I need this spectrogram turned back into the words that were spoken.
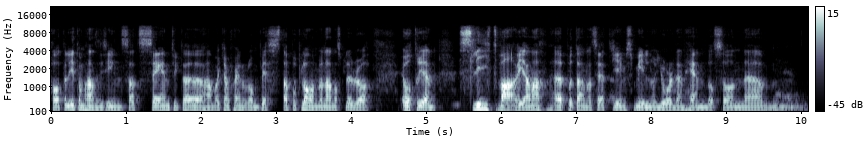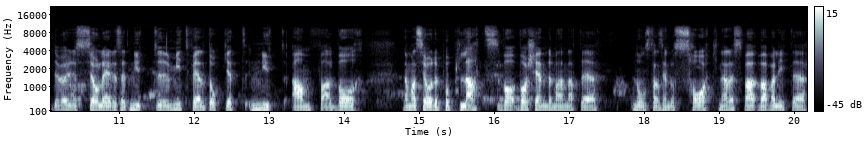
prata lite om hans insats sen, tyckte eh, han var kanske en av de bästa på plan, men annars blev det då återigen slitvargarna uh, på ett annat sätt. James Milner, Jordan Henderson. Uh, det var ju således ett nytt mittfält och ett nytt anfall. Var när man såg det på plats, vad, vad kände man att det någonstans ändå saknades? Vad, vad, var lite,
